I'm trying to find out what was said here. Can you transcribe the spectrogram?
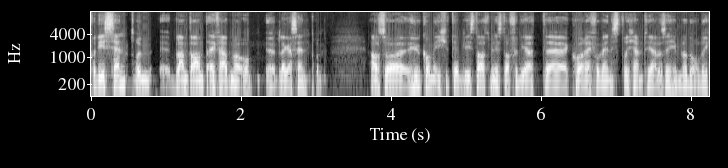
Fordi sentrum bl.a. er i ferd med å ødelegge sentrum. Altså, Hun kommer ikke til å bli statsminister fordi at eh, KrF og Venstre kommer til å gjøre det så himla dårlig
